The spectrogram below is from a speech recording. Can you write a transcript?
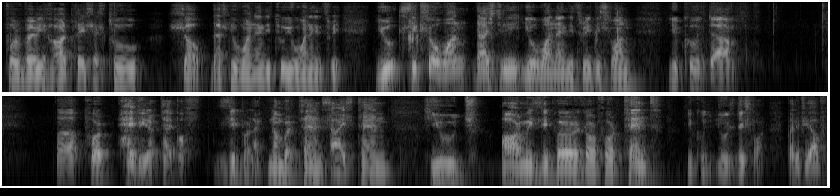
for very hard places to sew. That's U192, U193. U601-3, U193, this one, you could, um, uh, for heavier type of zipper, like number 10, size 10, huge army zippers, or for tent, you could use this one. But if you have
